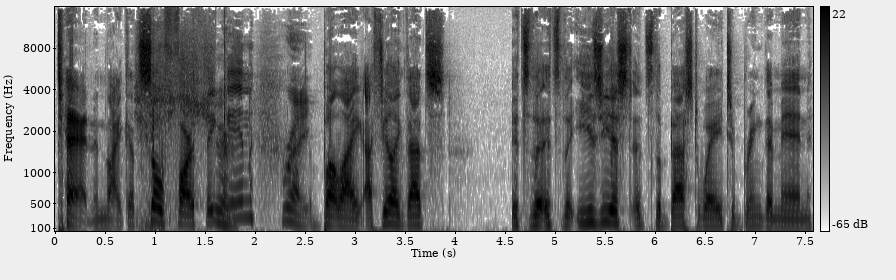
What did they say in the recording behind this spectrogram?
ten, and like that's so far Sure. thinking. Right. But like I feel like that's it's the it's the easiest, it's the best way to bring them in,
